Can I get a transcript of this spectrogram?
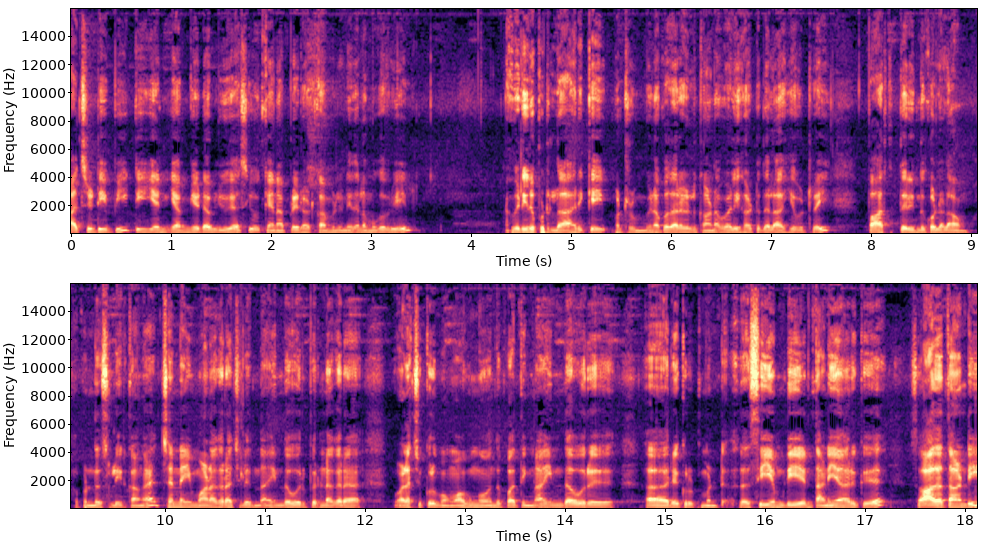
http TNMAWS you can apply dot com இணையதள முகவரியில் வெளியிடப்பட்டுள்ள அறிக்கை மற்றும் விண்ணப்பதாரர்களுக்கான வழிகாட்டுதல் ஆகியவற்றை பார்த்து தெரிந்து கொள்ளலாம் அப்படின்னு சொல்லியிருக்காங்க. சென்னை மாநகராட்சியிலேருந்து தான் இந்த ஒரு பெருநகர வளர்ச்சி குழுமம் அவங்க வந்து பார்த்திங்கன்னா இந்த ஒரு ரெக்ரூட்மெண்ட் அதாவது சிஎம்டிஏன்னு தனியாக இருக்குது ஸோ அதை தாண்டி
